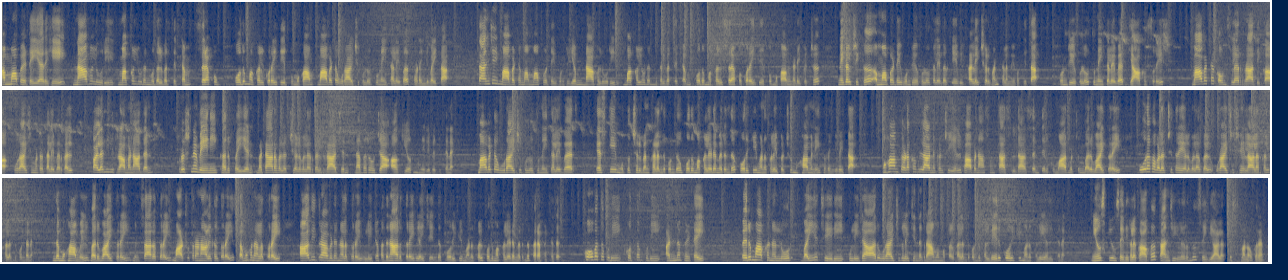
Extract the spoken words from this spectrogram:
அம்மாப்பேட்டை அருகே நாகலூரில் மக்களுடன் முதல்வர் திட்டம் சிறப்பு பொதுமக்கள் குறை தீர்ப்பு முகாம் மாவட்ட ஊராட்சி குழு துணைத் தலைவர் தொடங்கி வைத்தார். தஞ்சை மாவட்டம் அம்மாப்பேட்டை ஒன்றியம் நாகலூரில் மக்களுடன் முதல்வர் திட்டம் பொதுமக்கள் சிறப்பு குறை தீர்ப்பு முகாம் நடைபெற்று நிகழ்ச்சிக்கு அம்மாப்பேட்டை ஒன்றிய குழு தலைவர் கே வி கலைச்செல்வன் தலைமை வகித்தார். ஒன்றிய குழு துணைத் தலைவர் தியாக சுரேஷ் மாவட்ட கவுன்சிலர் ராதிகா ஊராட்சி மன்ற தலைவர்கள் பழனி ராமநாதன் கிருஷ்ணவேணி கருப்பையன் வட்டார வளர்ச்சி அலுவலர்கள் ராஜன் நவரோஜா ஆகியோர் முன்னிலை வகித்தனர். மாவட்ட ஊராட்சி குழு துணைத் தலைவர் எஸ். கே. முத்துச்செல்வன் கலந்து கொண்டு பொதுமக்களிடமிருந்து கோரிக்கை மனுக்களை பெற்று முகாமினை தொடங்கி வைத்தார். முகாம் தொடக்க விழா நிகழ்ச்சியில் பாபநாசம் தாசில்தார் செந்தில்குமார் மற்றும் வருவாய்த்துறை ஊரக வளர்ச்சித்துறை அலுவலர்கள் ஊராட்சி செயலாளர்கள் கலந்து கொண்டனர். இந்த முகாமில் வருவாய்த்துறை மின்சாரத்துறை மாற்றுத்திறனாளிகள் துறை சமூக நலத்துறை ஆதி திராவிட நலத்துறை உள்ளிட்ட பதினாறு துறைகளைச் சேர்ந்த கோரிக்கை மனுக்கள் பொதுமக்களிடமிருந்து பெறப்பட்டது. கோவத்தக்குடி கொத்தங்குடி அன்னப்பேட்டை பெருமாக்கநல்லூர் வையச்சேரி உள்ளிட்ட ஆறு ஊராட்சிகளைச் சேர்ந்த கிராம மக்கள் கலந்து கொண்டு பல்வேறு கோரிக்கை மனுக்களை அளித்தனர். நியூஸ் கியூ செய்திகளுக்காக தஞ்சையிலிருந்து செய்தியாளர் எஸ். மனோகரன்.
